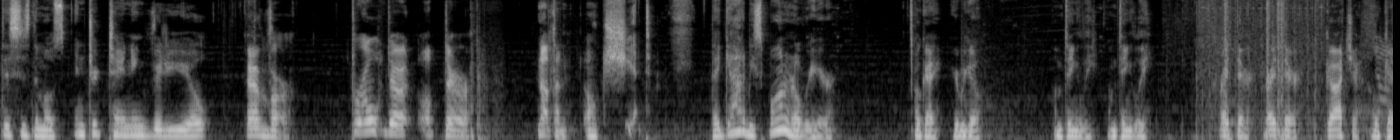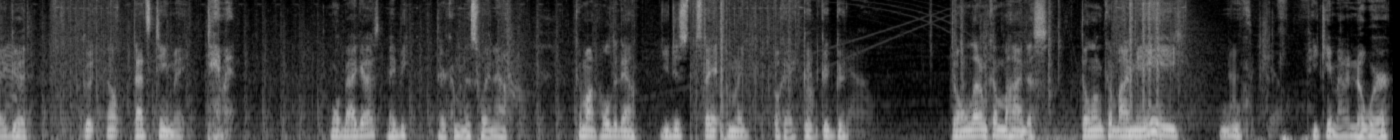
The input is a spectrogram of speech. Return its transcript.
This is the most entertaining video ever. Throw that up there. Nothing. Oh, shit. They gotta be spawning over here. Okay, here we go. I'm tingly. I'm tingly. Right there. Right there. Gotcha. Okay, good. Good. No, that's teammate. Damn it. More bad guys? Maybe? They're coming this way now. Come on, hold it down. You just stay. I'm gonna. Okay, good, good, good. Don't let them come behind us. Don't let them come behind me. Ooh, he came out of nowhere.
